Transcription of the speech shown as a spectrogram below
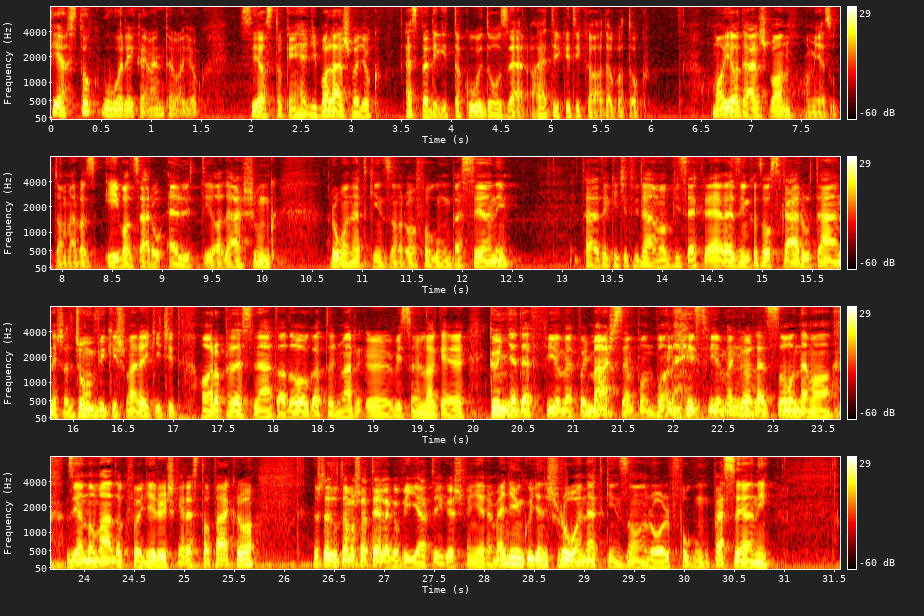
Sziasztok, Buborék Levente vagyok. Sziasztok, én Hegyi Balázs vagyok, ez pedig itt a Kuldózer, a heti kritika adagotok. A mai adásban, ami ezúttal már az évadzáró előtti adásunk, Rowan Atkinsonról fogunk beszélni, tehát egy kicsit vidámabb vizekre elvezünk az Oscar után, és a John Wick is már egy kicsit arra predestinálta a dolgokat, hogy már viszonylag könnyedebb filmek, vagy más szempontból nehéz filmekről mm. lesz szó, nem az ilyen nomádok földjéről és keresztapákról. Most ezután most már tényleg a vígjátékos fényére megyünk, ugyanis Rowan Atkinsonról fogunk beszélni,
